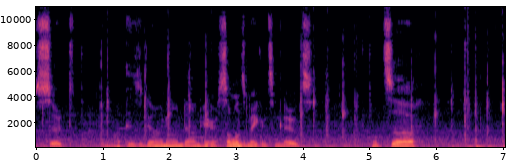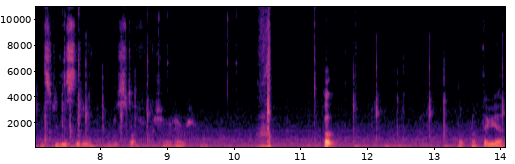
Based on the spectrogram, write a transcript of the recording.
So, what is going on down here? Someone's making some nodes. Let's uh, let's do this little little stuff. Oh, nope, not there yet.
